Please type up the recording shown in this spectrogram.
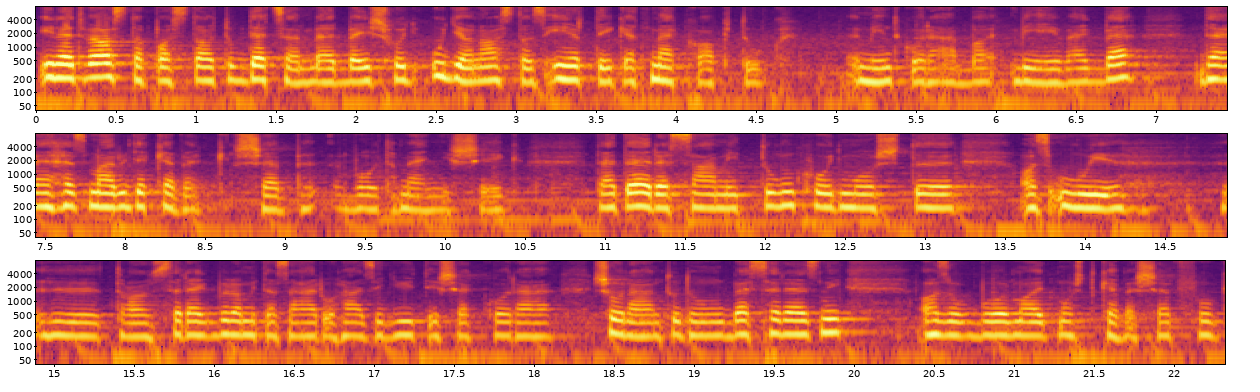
Illetve azt tapasztaltuk decemberben is, hogy ugyanazt az értéket megkaptuk, mint korábban években, de ehhez már ugye kevesebb volt a mennyiség. Tehát erre számítunk, hogy most az új tanszerekből, amit az áruházi gyűjtések korán, során tudunk beszerezni, azokból majd most kevesebb fog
